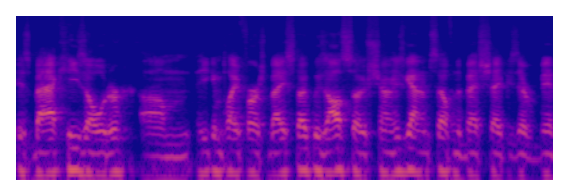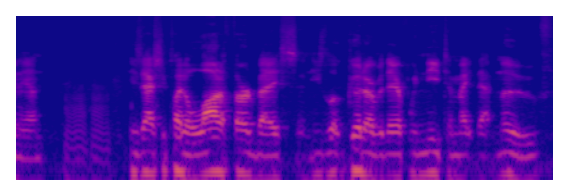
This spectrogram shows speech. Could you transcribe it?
is back. He's older. Um, he can play first base. Stokely's also shown he's gotten himself in the best shape he's ever been in. Mm-hmm. He's actually played a lot of third base, and he's looked good over there if we need to make that move.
